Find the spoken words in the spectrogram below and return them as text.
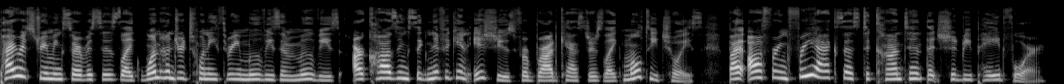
Pirate streaming services like 123 Movies and Movies are causing significant issues for broadcasters like MultiChoice by offering free access to content that should be paid for.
